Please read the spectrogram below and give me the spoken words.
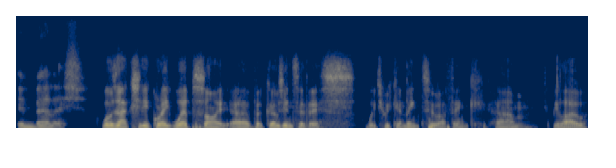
embellish? Well, there's actually a great website uh, that goes into this, which we can link to, I think, um, below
